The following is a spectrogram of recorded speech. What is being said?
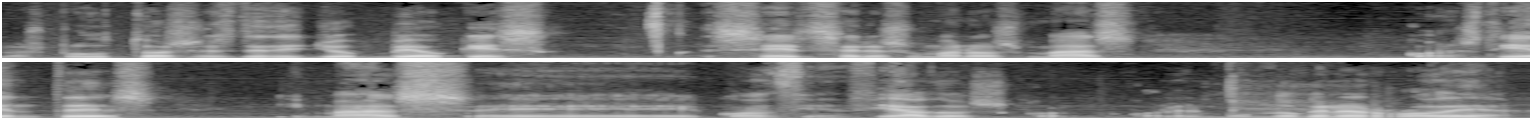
los productos. Es decir, yo veo que es ser seres humanos más conscientes y más eh, concienciados con, el mundo que nos rodea,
